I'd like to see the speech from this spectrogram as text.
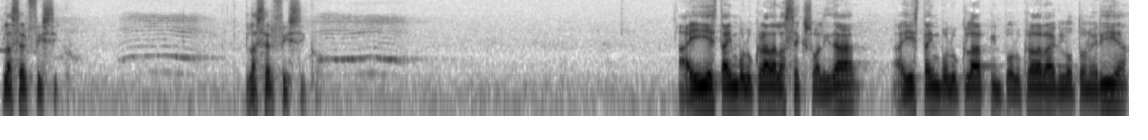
Placer físico. Placer físico. Ahí está involucrada la sexualidad, ahí está involucrada, involucrada la glotonería,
